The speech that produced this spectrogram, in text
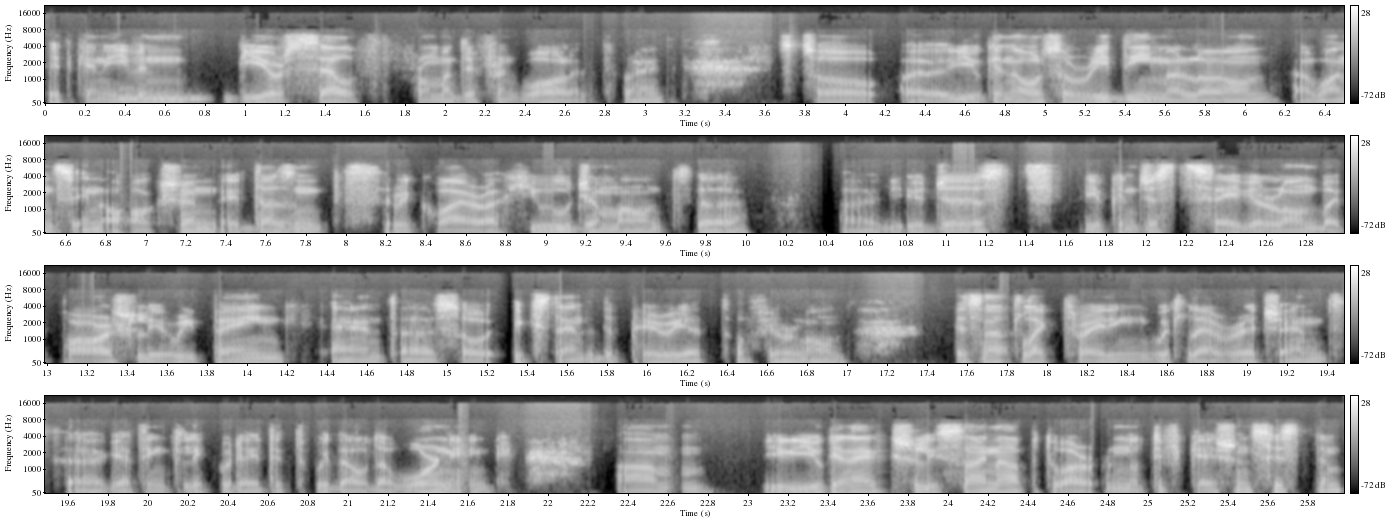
It can even mm-hmm. be yourself from a different wallet, right? So uh, you can also redeem a loan uh, once in auction. It doesn't require a huge amount. Uh, uh, you just you can just save your loan by partially repaying and uh, so extend the period of your loan. It's not like trading with leverage and uh, getting liquidated without a warning. Um, you, you can actually sign up to our notification system,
